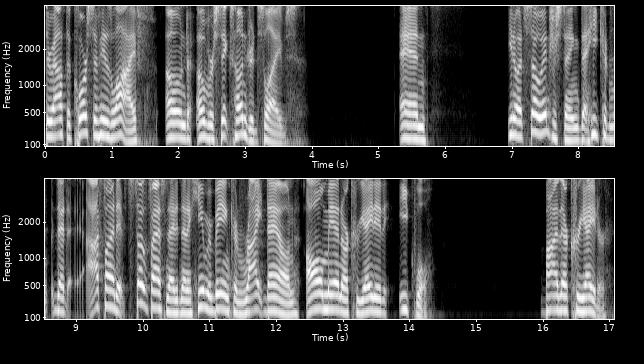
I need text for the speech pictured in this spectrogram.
throughout the course of his life, owned over 600 slaves. And, you know, it's so interesting that he could, that I find it so fascinating that a human being could write down all men are created equal by their creator.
